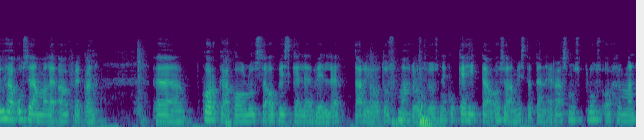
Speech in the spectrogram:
yhä useammalle Afrikan korkeakouluissa opiskeleville tarjoutus mahdollisuus niin kuin kehittää osaamista tämän Erasmus Plus-ohjelman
